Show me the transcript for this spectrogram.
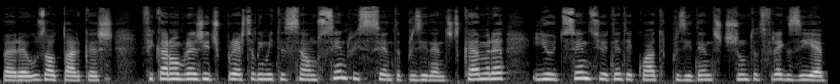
para os autarcas. Ficaram abrangidos por esta limitação 160 presidentes de Câmara e 884 presidentes de Junta de Freguesia.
